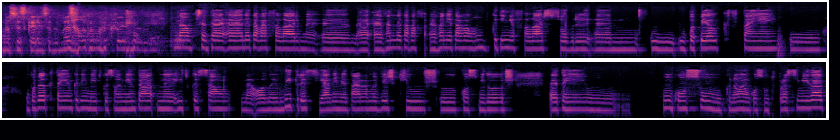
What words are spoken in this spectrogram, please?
Não sei se querem saber mais alguma coisa. Não, portanto, a Ana estava a falar-me, eh, a, Vânia estava, a Vânia estava um bocadinho a falar sobre um, o, o, papel que têm o, o papel que têm um bocadinho na educação ambiental, na educação na, ou na literacia alimentar, uma vez que os uh, consumidores uh, têm um, um consumo que não é um consumo de proximidade,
